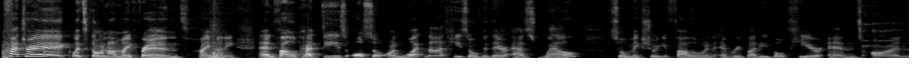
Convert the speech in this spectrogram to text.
Patrick, what's going on, my friends? Hi, honey. And follow Pat D's also on Whatnot. He's over there as well. So make sure you're following everybody, both here and on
